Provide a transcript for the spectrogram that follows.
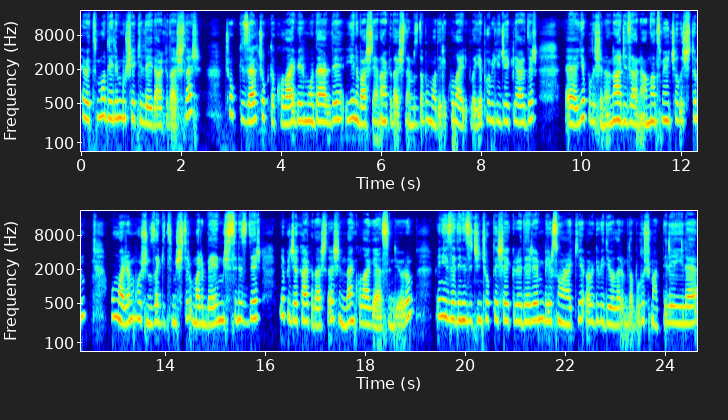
Evet modelim bu şekildeydi arkadaşlar. Çok güzel, çok da kolay bir modeldi. Yeni başlayan arkadaşlarımız da bu modeli kolaylıkla yapabileceklerdir e, yapılışını nacizane anlatmaya çalıştım. Umarım hoşunuza gitmiştir. Umarım beğenmişsinizdir. Yapacak arkadaşlara şimdiden kolay gelsin diyorum. Beni izlediğiniz için çok teşekkür ederim. Bir sonraki örgü videolarımda buluşmak dileğiyle.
